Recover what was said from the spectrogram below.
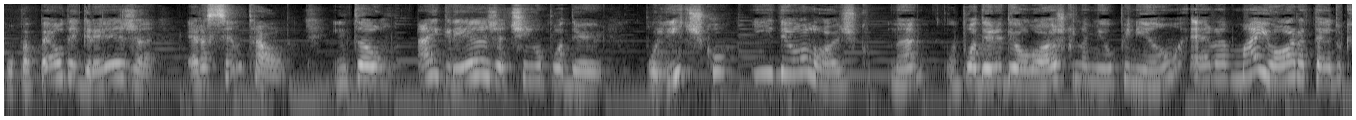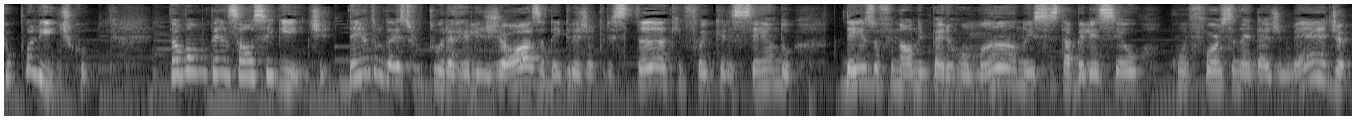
o papel da igreja era central. Então, a igreja tinha o poder político e ideológico, né? O poder ideológico, na minha opinião, era maior até do que o político. Então vamos pensar o seguinte: dentro da estrutura religiosa da igreja cristã, que foi crescendo desde o final do Império Romano e se estabeleceu com força na Idade Média,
